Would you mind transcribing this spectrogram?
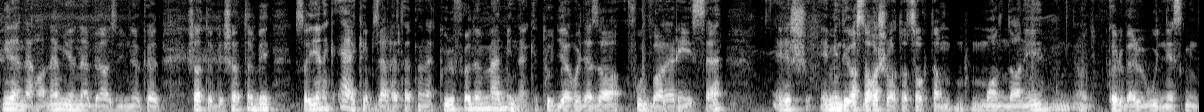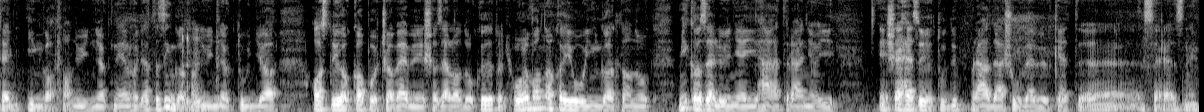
mi lenne, ha nem jönne be az ügynököd, stb. stb. Szóval ilyenek elképzelhetetlenek külföldön, mert mindenki tudja, hogy ez a futball része, és én mindig azt a hasonlatot szoktam mondani, hogy körülbelül úgy néz ki, mint egy ingatlan ügynöknél, hogy hát az ingatlan mhm. ügynök tudja azt, ő a kapocsa vevő és az eladó között, hogy hol vannak a jó ingatlanok, mik az előnyei, hátrányai, és ehhez ő tud ráadásul vevőket szerezni.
